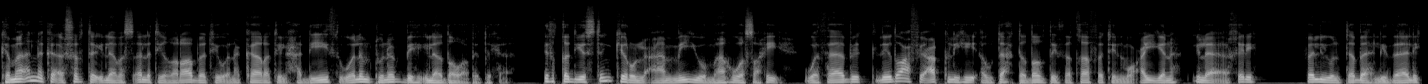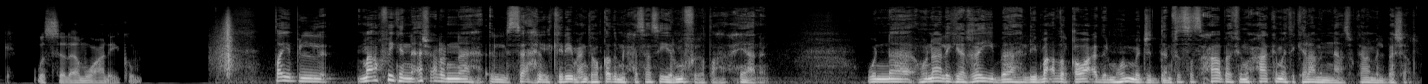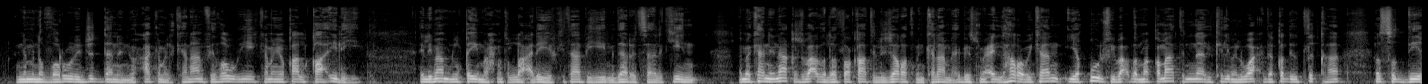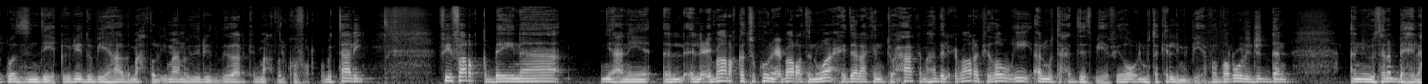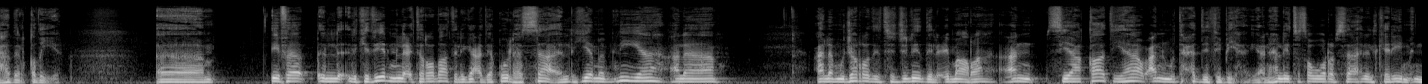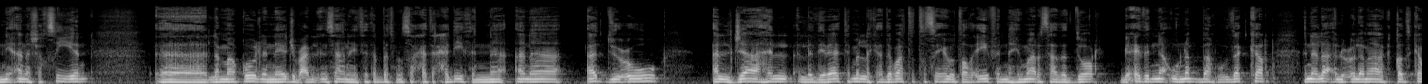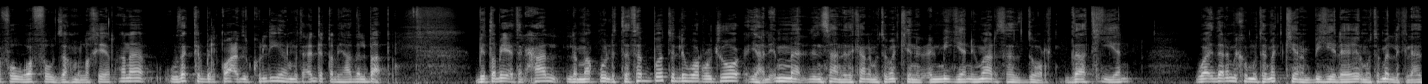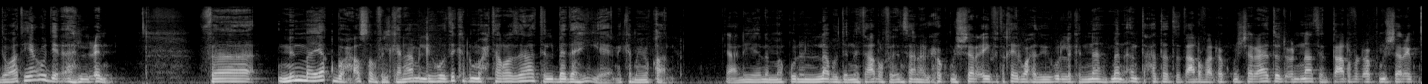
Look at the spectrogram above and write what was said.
كما أنك أشرت إلى مسألة غرابة ونكارة الحديث ولم تنبه إلى ضوابطها. إذ قد يستنكر العامي ما هو صحيح وثابت لضعف عقله أو تحت ضغط ثقافة معينة إلى آخره فلينتبه لذلك. والسلام عليكم. طيب ما أخفيك أن أشعر أن الساحل الكريم عنده قدر من الحساسية المفرطة أحيانا وأن هنالك غيبة لبعض القواعد المهمة جدا في الصحابة في محاكمة كلام الناس وكلام البشر إن من الضروري جدا أن يحاكم الكلام في ضوء كما يقال قائله. الإمام ابن القيم رحمة الله عليه في كتابه مدارج السالكين لما كان يناقش بعض الإطلاقات اللي جرت من كلام أبي إسماعيل الهروي كان يقول في بعض المقامات أن الكلمة الواحدة قد يطلقها الصديق والزنديق يريد به هذا محض الإيمان ويريد بذلك محض الكفر. وبالتالي في فرق بين يعني العبارة قد تكون عبارة واحدة لكن تحاكم هذه العبارة في ضوء المتحدث بها في ضوء المتكلم بها فضروري جدا أن يتنبه إلى هذه القضية. إيه، فالكثير من الاعتراضات اللي قاعد يقولها السائل هي مبنية على على مجرد تجريد العبارة عن سياقاتها وعن المتحدث بها. يعني هل يتصور السائل الكريم أني أنا شخصيا آه لما أقول أنه يجب على الإنسان أن يتثبت من صحة الحديث أن أنا أدعو الجاهل الذي لا يتملك أدوات التصحيح والتضعيف أنه يمارس هذا الدور بحيث ان أنبه وأذكر أن لا العلماء قد كفوا ووفوا جزاهم الله خير، أنا أذكر بالقواعد الكلية المتعلقة بهذا الباب. بطبيعة الحال لما أقول التثبت اللي هو الرجوع يعني إما الإنسان إذا كان متمكنا علميا يمارس هذا الدور ذاتيا وإذا لم يكن متمكنا به غير متملك لادواته يعود إلى أهل العلم. فمما يقبح أصلا في الكلام اللي هو ذكر المحترزات البدهية يعني كما يقال. يعني لما أقول إن لابد أن يتعرف الإنسان على الحكم الشرعي فتخيل واحد يقول لك إنه من أنت حتى تتعرف على الحكم الشرعي؟ تدعو الناس للتعرف على الحكم الشرعي؟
